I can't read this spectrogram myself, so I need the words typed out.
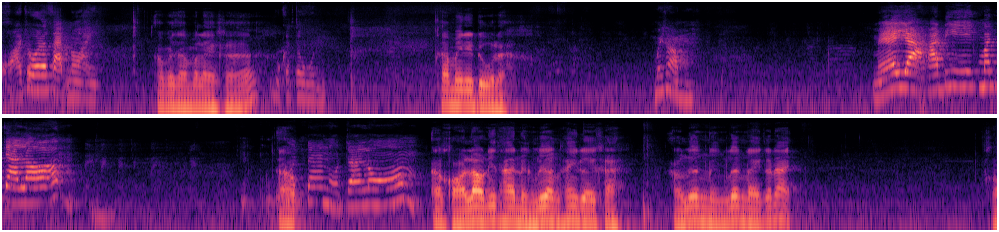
ขอโทรศัพท์หน่อย เอาไปทำอะไรคะ ดูการ์ตูน ถ้าไม่ได้ดูล่ะ ไม่ทำแม่อยากอะดีกมันจะล้ม เอามันตาหนูจะล้มเอาขอเล่านิทานหนึ่งเรื่องให้เลยค่ะ เอาเรื่องหนึ่งเรื่องใดก็ได้ ขอ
